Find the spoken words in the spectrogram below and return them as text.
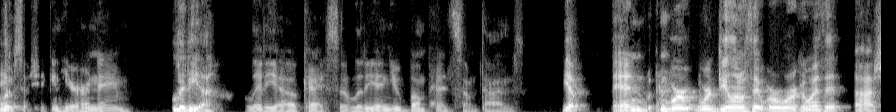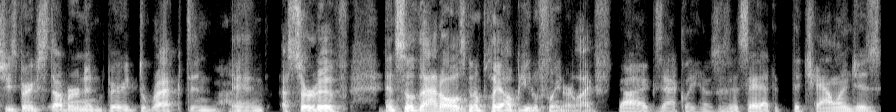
name so she can hear her name lydia lydia okay so lydia and you bump heads sometimes yep and, and we're we're dealing with it. We're working with it. Uh, she's very stubborn and very direct and uh-huh. and assertive, and mm-hmm. so that all is going to play out beautifully in her life. Uh, exactly. I was going to say that the, the, challenges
